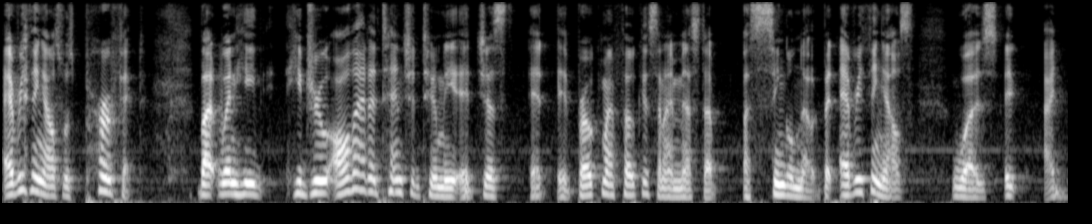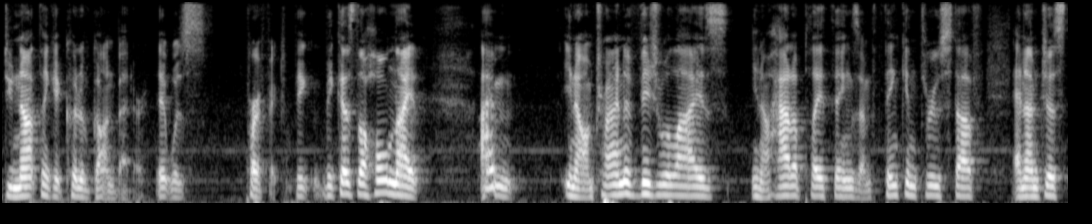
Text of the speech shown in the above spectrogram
Everything else was perfect. But when he he drew all that attention to me, it just it it broke my focus and I messed up a single note. But everything else was it I do not think it could have gone better. It was perfect Be- because the whole night I'm you know, I'm trying to visualize, you know, how to play things. I'm thinking through stuff and I'm just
